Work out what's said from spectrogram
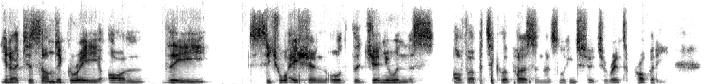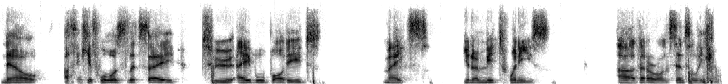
you know, to some degree on the situation or the genuineness of a particular person that's looking to, to rent a property. Now, I think if it was, let's say, two able bodied mates, you know, mid 20s uh, that are on Centrelink,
